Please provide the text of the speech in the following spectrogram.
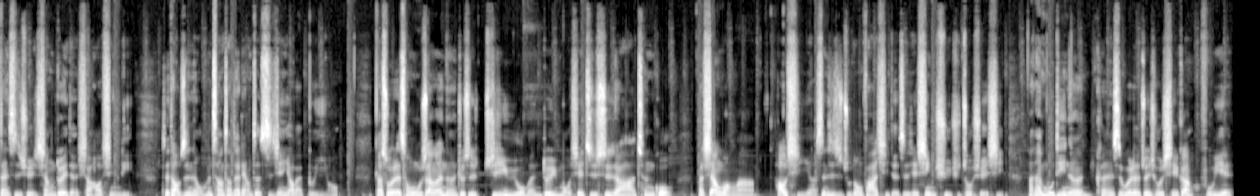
但是却相对的消耗心力。这导致呢，我们常常在两者之间摇摆不已哦。那所谓的宠物专案呢，就是基于我们对于某些知识啊、成果、那向往啊。好奇啊，甚至是主动发起的这些兴趣去做学习，那它的目的呢，可能是为了追求斜杠副业、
